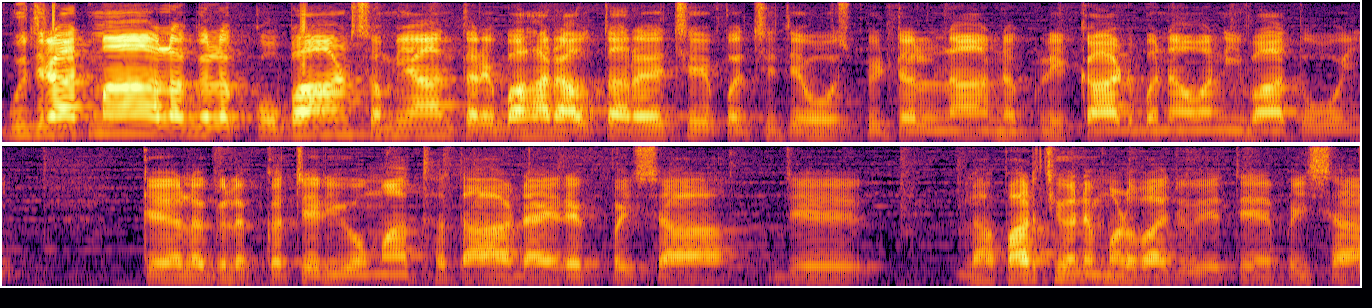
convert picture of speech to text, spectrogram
ગુજરાતમાં અલગ અલગ કૌભાંડ સમયાંતરે બહાર આવતા રહે છે. પછી તે હોસ્પિટલના નકલી કાર્ડ બનાવવાની વાત હોય કે અલગ અલગ કચેરીઓમાં થતા ડાયરેક્ટ પૈસા જે લાભાર્થીઓને મળવા જોઈએ તે પૈસા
